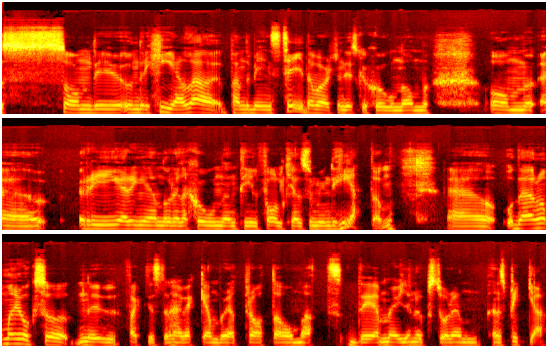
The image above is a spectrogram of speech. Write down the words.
som det ju under hela pandemins tid har varit en diskussion om, om eh, regeringen och relationen till Folkhälsomyndigheten. Eh, och där har man ju också nu faktiskt den här veckan börjat prata om att det möjligen uppstår en, en spricka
